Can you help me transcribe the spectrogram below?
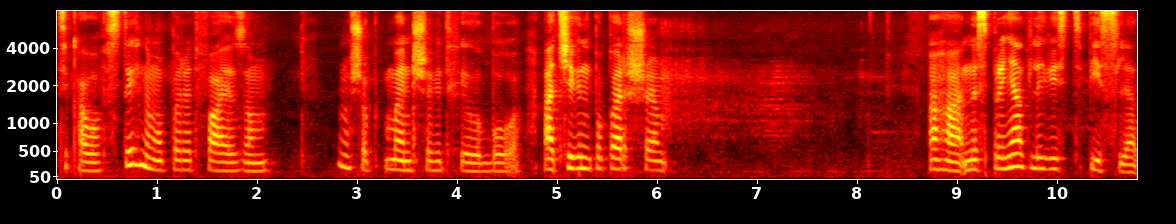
Цікаво, встигнемо перед фаєзом. Ну, щоб менше відхилу було. А, чи він, по-перше. Ага, несприйнятливість після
